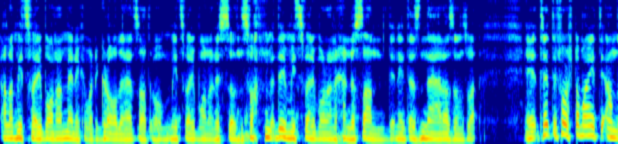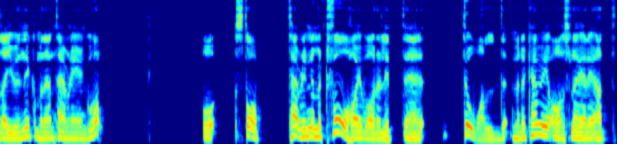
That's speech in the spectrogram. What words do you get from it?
alla Mittsverigebanan-människor varit glada när jag sa att det var Mittsverigebanan i Sundsvall. Men det är Mittsverigebanan i Härnösand. Den är inte ens nära Sundsvall. Eh, 31 maj till 2 juni kommer den tävlingen gå. Och stap, tävling nummer två har ju varit lite eh, dold. Men då kan vi avslöja det att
